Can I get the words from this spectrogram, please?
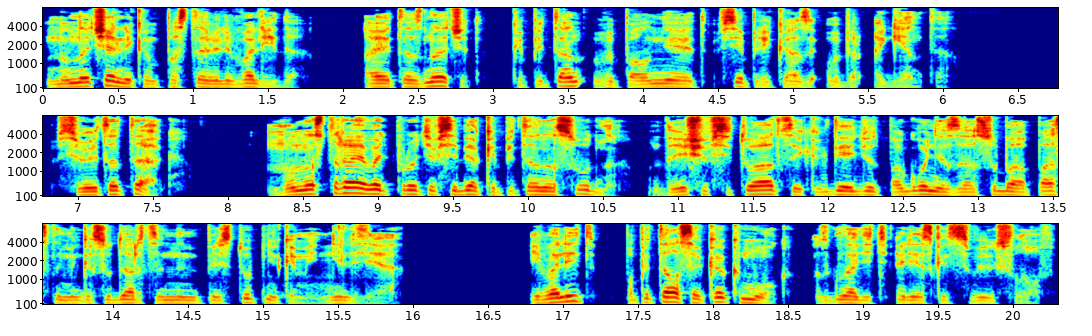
но начальником поставили Валида, а это значит, капитан выполняет все приказы обер-агента. Все это так, но настраивать против себя капитана судна, да еще в ситуации, когда идет погоня за особо опасными государственными преступниками, нельзя. И Валид попытался как мог сгладить резкость своих слов.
